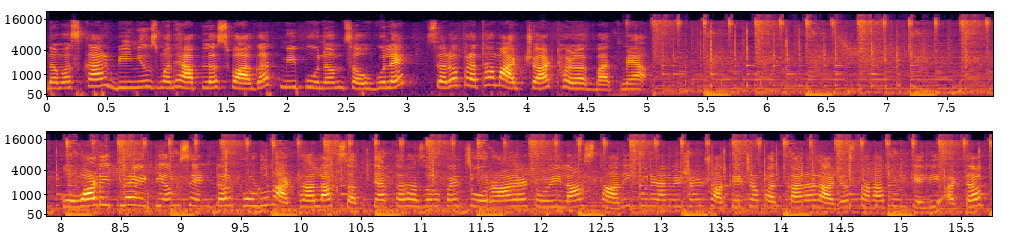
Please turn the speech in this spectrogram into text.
नमस्कार बी न्यूजमध्ये आपलं स्वागत. मी पूनम चौगुले. सर्वप्रथम आजच्या ठळक बातम्या. कोवाड इथलं एटीएम सेंटर फोडून अठरा लाख सत्याहत्तर हजार रुपये चोरणाऱ्या टोळीला स्थानिक गुन्हे अन्वेषण शाखेच्या पथकानं राजस्थानातून केली अटक.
